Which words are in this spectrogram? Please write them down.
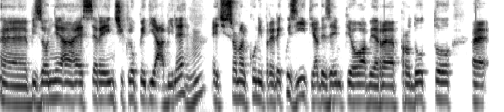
eh, bisogna essere enciclopediabile mm-hmm. e ci sono alcuni prerequisiti, ad esempio aver prodotto, eh,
